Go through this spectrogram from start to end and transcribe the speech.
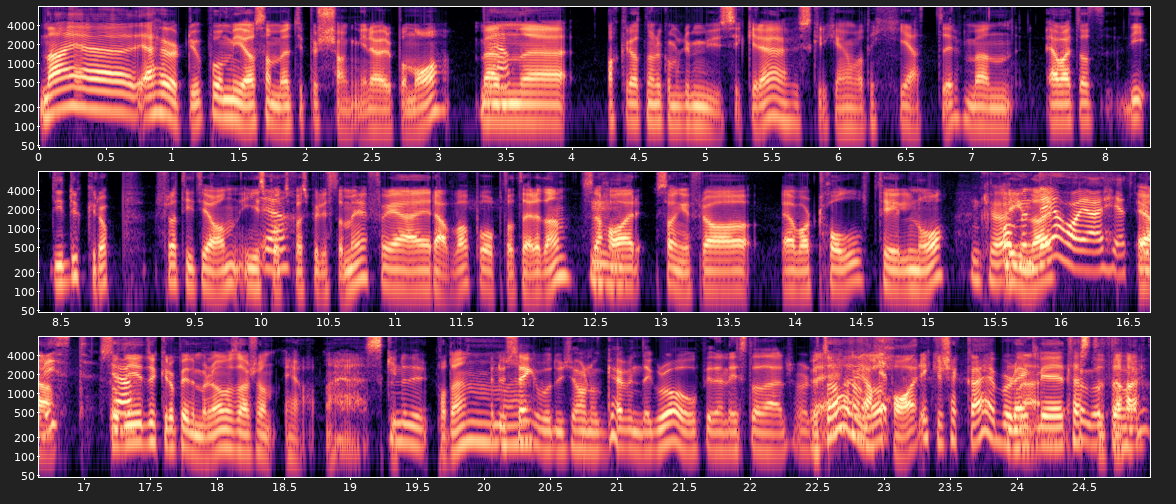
Nei, eh, jeg hørte jo på mye av samme type sjanger jeg hører på nå. Men uh, akkurat når det kommer til musikere, jeg husker ikke engang hva det heter, men jeg vet at de, de dukker opp fra tid til annen i. Spotify-spillelista mi, for jeg er ræva på å oppdatere den. Så jeg Mhm. har sanger fra jeg var tolv til nå. Okay. Å, men det har jeg helt Ja. bevisst. Så Ja. de dukker opp innimellom, og så er det sånn Ja, skipp du- på den. Er du sikker på at du ikke har noe Gavin DeGraw oppi den lista der? For Vet du jeg har ikke sjekka. Jeg burde Nei, egentlig jeg testet det her.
